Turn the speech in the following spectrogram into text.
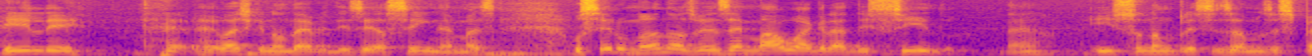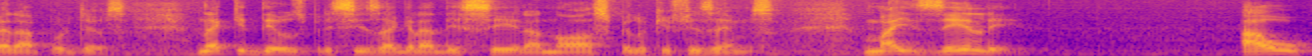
Ele eu acho que não deve dizer assim, né? mas o ser humano às vezes é mal agradecido. Né? Isso não precisamos esperar por Deus. Não é que Deus precisa agradecer a nós pelo que fizemos, mas Ele, ao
